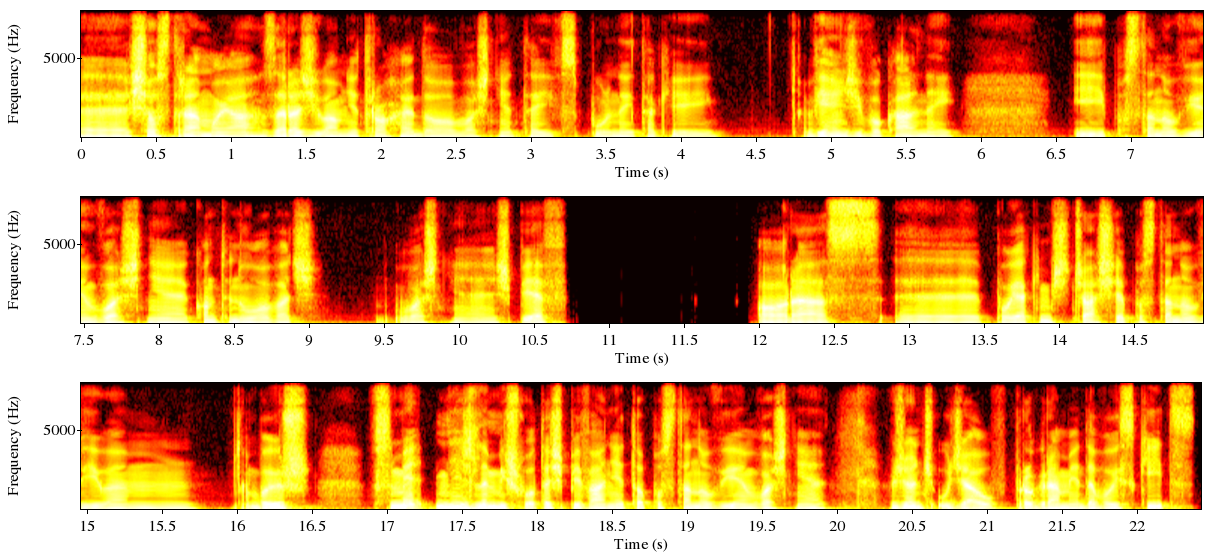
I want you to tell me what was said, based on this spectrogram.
E, siostra moja zaraziła mnie trochę do właśnie tej wspólnej takiej więzi wokalnej i postanowiłem właśnie kontynuować właśnie śpiew. Oraz e, po jakimś czasie postanowiłem, bo już w sumie nieźle mi szło te śpiewanie, to postanowiłem właśnie wziąć udział w programie The Voice Kids.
